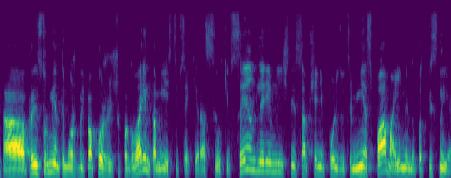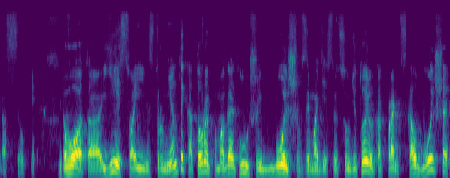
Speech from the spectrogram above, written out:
про инструменты, может быть, попозже еще поговорим. Там есть и всякие рассылки в Сендлере, личные сообщения пользователям, не спам, а именно подписные рассылки. Вот. А, есть свои инструменты, которые помогают лучше и больше взаимодействовать с аудиторией. Как правильно ты сказал, больше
